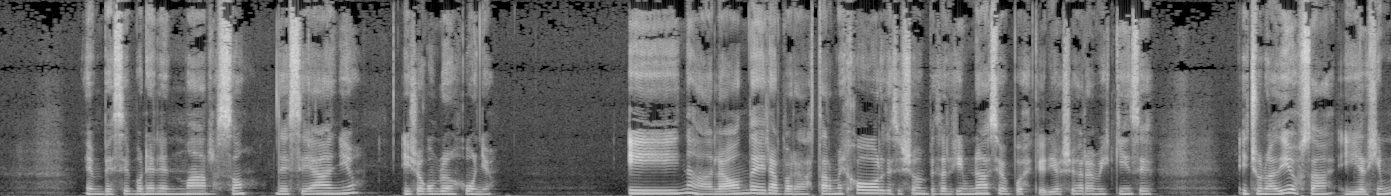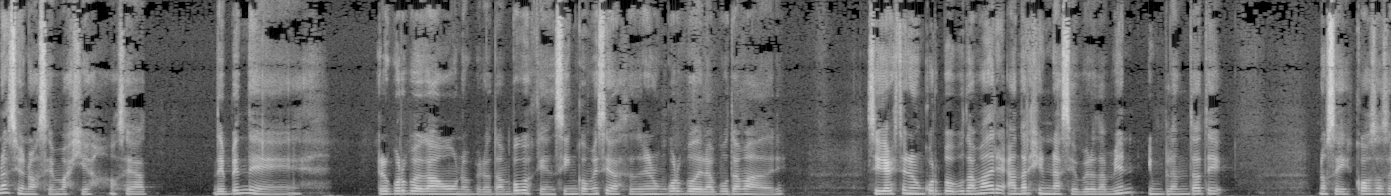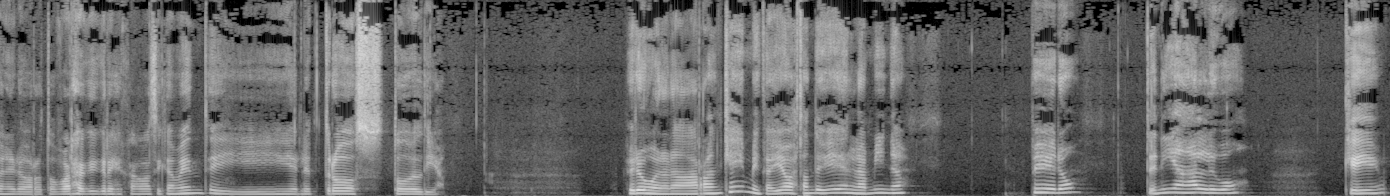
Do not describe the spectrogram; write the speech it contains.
empecé a poner en marzo de ese año y yo cumplo en junio. Y nada, la onda era para estar mejor, qué sé yo, empecé el gimnasio, pues quería llegar a mis 15 hecho una diosa y el gimnasio no hace magia, o sea, depende del cuerpo de cada uno, pero tampoco es que en 5 meses vas a tener un cuerpo de la puta madre. Si querés tener un cuerpo de puta madre, andar al gimnasio, pero también implantate, no sé, cosas en el orto para que crezca básicamente y electrodos todo el día. Pero bueno, nada, arranqué y me caía bastante bien la mina, pero tenía algo que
